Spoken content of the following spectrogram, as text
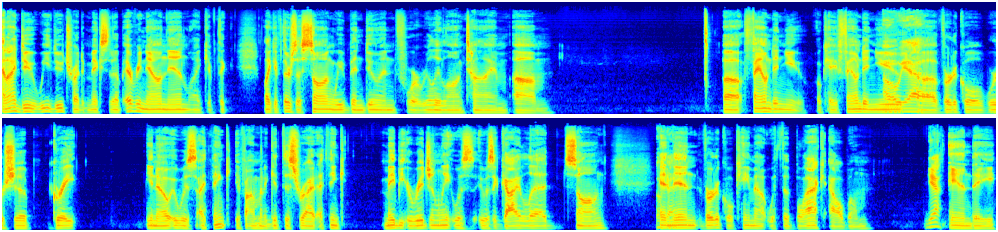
And I do we do try to mix it up every now and then like if the like if there's a song we've been doing for a really long time um uh Found in You. Okay, Found in You. Oh, yeah. Uh vertical worship great. You know, it was I think if I'm going to get this right, I think maybe originally it was it was a guy led song Okay. and then Vertical came out with the Black album Yeah. and they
